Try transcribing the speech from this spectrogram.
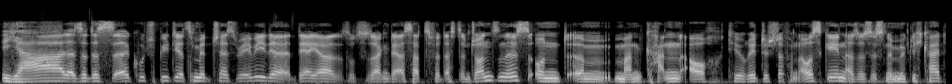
Ja, also das äh, Kutsch spielt jetzt mit Chess Raby, der, der ja sozusagen der Ersatz für Dustin Johnson ist und ähm, man kann auch theoretisch davon ausgehen, also es ist eine Möglichkeit,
